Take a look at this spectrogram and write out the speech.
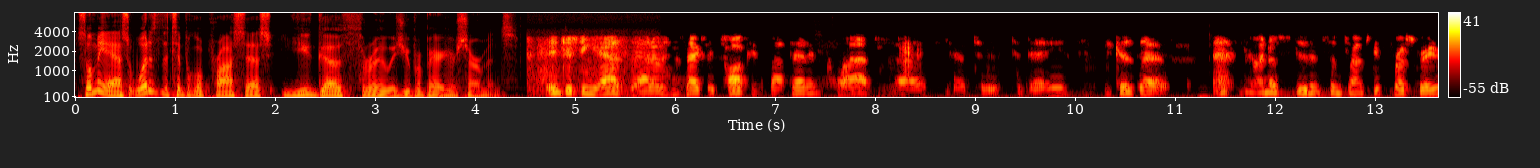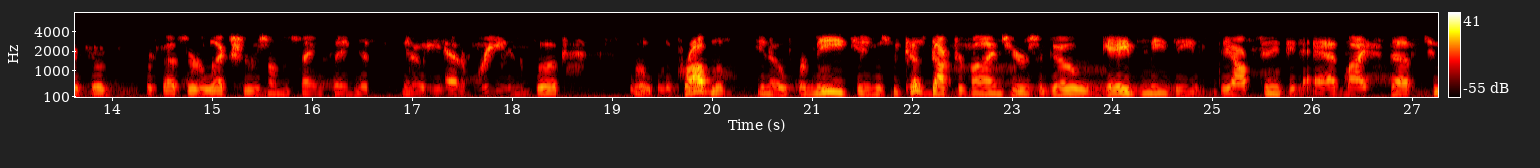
So, let me ask what is the typical process you go through as you prepare your sermons? Interesting you asked that. I was just actually talking about that in class uh, you know, to, today because uh, you know, I know students sometimes get frustrated if a professor lectures on the same thing that, you know, he had them read in a book. Well, the problem, you know, for me came was because Dr. Vines years ago gave me the the opportunity to add my stuff to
